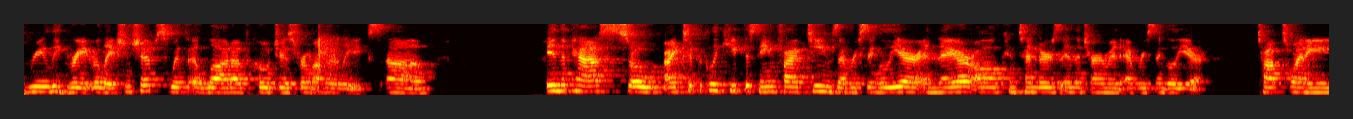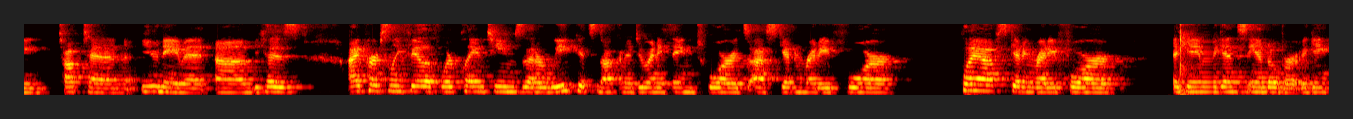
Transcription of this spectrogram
really great relationships with a lot of coaches from other leagues. Um, in the past, so I typically keep the same five teams every single year, and they are all contenders in the tournament every single year top 20, top 10, you name it. Um, because I personally feel if we're playing teams that are weak, it's not going to do anything towards us getting ready for playoffs, getting ready for a game against Andover, a game,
